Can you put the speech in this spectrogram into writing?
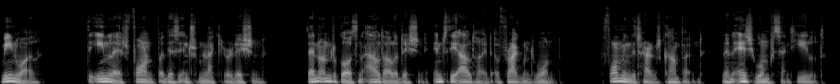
Meanwhile, the enolate formed by this intramolecular addition then undergoes an aldol addition into the aldehyde of fragment 1, forming the target compound in an 81% yield.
